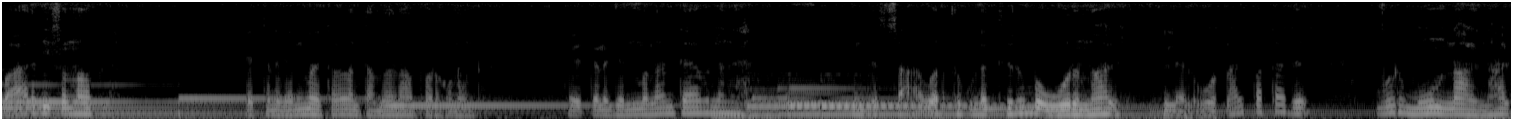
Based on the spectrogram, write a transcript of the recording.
பாரதி சொன்னாப்புல எத்தனை ஜென்மம் எடுத்தாலும் நான் தமிழனாக பிறக்கணும்னு. எத்தனை ஜென்மெல்லாம் தேவையில்லைங்க. இந்த சாவரத்துக்குள்ளே திரும்ப ஒரு நாள் இல்லை இல்லை ஒரு நாள் பத்தாது. ஒரு மூணு நாலு நாள்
